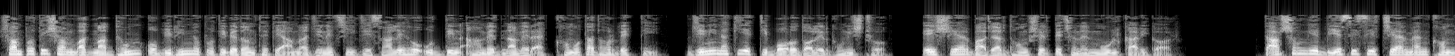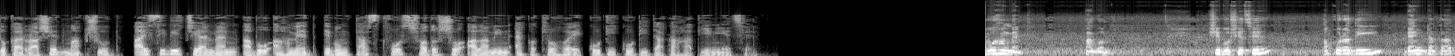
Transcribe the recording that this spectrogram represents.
সম্প্রতি সংবাদ মাধ্যম ও বিভিন্ন প্রতিবেদন থেকে আমরা জেনেছি যে সালেহ উদ্দিন আহমেদ নামের এক ক্ষমতাধর ব্যক্তি, যিনি নাকি একটি বড় দলের ঘনিষ্ঠ, এই শেয়ার বাজার ধ্বংসের পেছনের মূল কারিগর। তার সঙ্গে বিএসিসির চেয়ারম্যান খন্দকার রাশেদ মাকসুদ আইসিবির চেয়ারম্যান আবু আহমেদ এবং টাস্কফোর্স সদস্য আলামিন একত্র হয়ে কোটি কোটি টাকা হাতিয়ে নিয়েছে। আবু আহমেদ পাগল। সে বসেছে অপরাধী ব্যাংক ডাকাত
